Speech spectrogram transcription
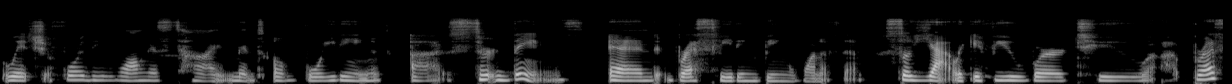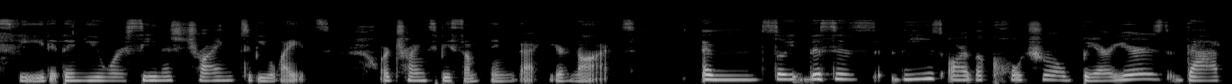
which for the longest time meant avoiding uh, certain things and breastfeeding being one of them. So, yeah, like if you were to uh, breastfeed, then you were seen as trying to be white or trying to be something that you're not. And so this is these are the cultural barriers that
